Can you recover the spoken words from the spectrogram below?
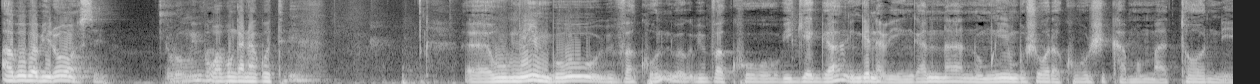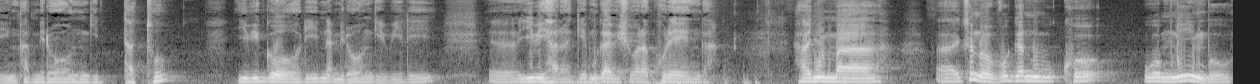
abo babironse wabungana gute eh, umwimbu biva ku bigega ingena bingana ni umwimbu ushobora kubushika mu matoni nka mirongo itatu y'ibigori na mirongo ibiri eh, y'ibiharage mbwa bishobora kurenga hanyuma eh, icyo navuga ni uko uwo mwimbu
